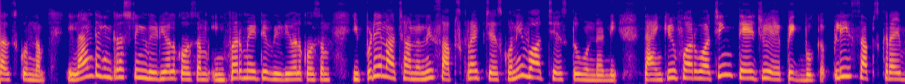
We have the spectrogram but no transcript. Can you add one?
కలుసుకుందాం. ఇలాంటి ఇంట్రెస్టింగ్ వీడియోల కోసం ఇన్ఫర్మేటివ్ వీడియోల కోసం ఇప్పుడే నా ఛానల్ని సబ్స్క్రైబ్ చేసుకొని వాచ్ చేస్తూ ఉండండి. Thank you for watching Teju epic book please subscribe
